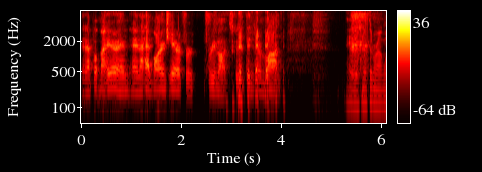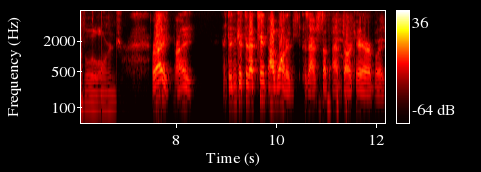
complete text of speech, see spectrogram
and I put my hair in, and I had orange hair for three months because it didn't turn blonde. Hey, there's nothing wrong with a little orange. Right, right. I didn't get to that tint I wanted because I have stuff. I have dark hair, but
